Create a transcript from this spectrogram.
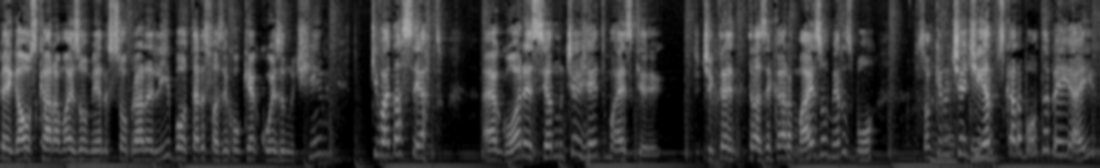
pegar os caras mais ou menos que sobraram ali, botar eles fazer qualquer coisa no time, que vai dar certo. Aí agora esse ano não tinha jeito mais, que tinha que tra- trazer cara mais ou menos bom. Só que não É, tinha que- dinheiro pros caras bons também. Aí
